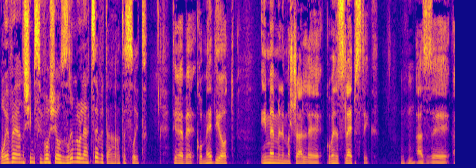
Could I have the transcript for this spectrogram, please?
אוהב אנשים סביבו שעוזרים לו לעצב את התסריט. תראה, בקומדיות, אם הם למשל קומדיות סלפסטיק, Mm-hmm. אז uh,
